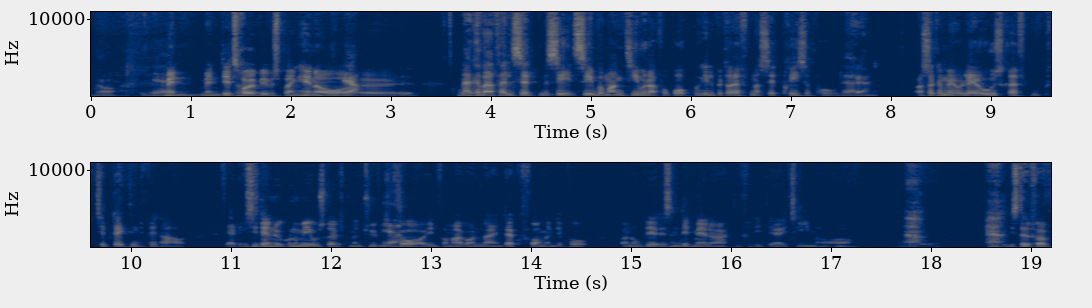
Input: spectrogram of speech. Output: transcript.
Nå. Ja. Men, men det tror jeg, vi vil springe hen over. Ja. Øh, man kan i hvert fald sætte, se, se, hvor mange timer, der er forbrugt på hele bedriften, og sætte priser på. Der. Ja. Og så kan man jo lave udskriften til dækningsbidrag. Ja, det vil sige, den økonomiudskrift, man typisk ja. får inden for Mark Online, der får man det på. Og nu bliver det sådan lidt mere nøjagtigt, fordi det er i timer og, i stedet for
